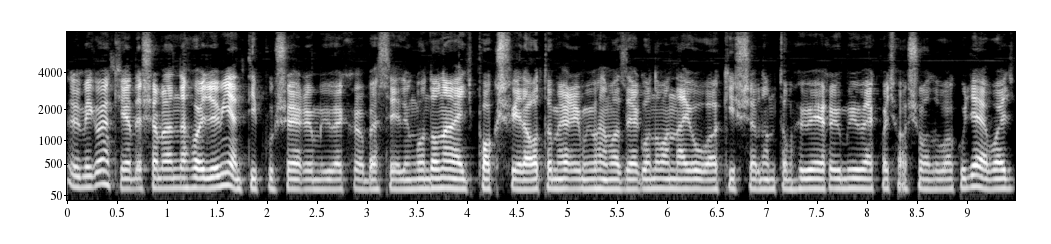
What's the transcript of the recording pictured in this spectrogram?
Még olyan kérdésem lenne, hogy milyen típusú erőművekről beszélünk? Gondolom nem egy paksféle atomerőmű, hanem azért gondolom annál jóval kisebb, nem tudom, hőerőművek, vagy hasonlóak, ugye? Vagy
